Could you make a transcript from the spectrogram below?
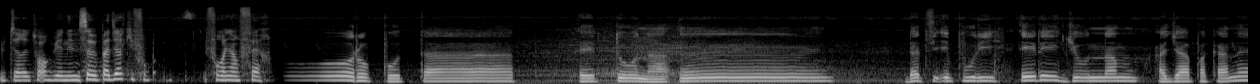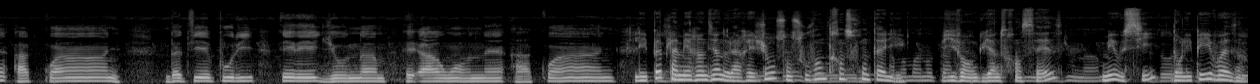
du territoire guyanais. Ça ne veut pas dire qu'il faut il faut rien faire. Dati epuri ere junam aja pakane akwany. Dati epuri ere junam e awone akwany. Les peuples amérindiens de la région sont souvent transfrontaliers, vivant en Guyane française, mais aussi dans les pays voisins,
